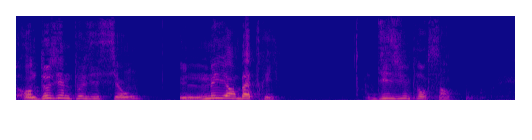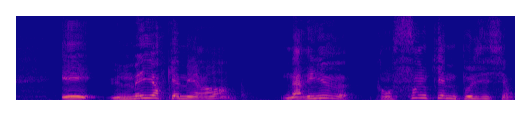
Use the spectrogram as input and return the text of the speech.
En deuxième position, une meilleure batterie, 18%. Et une meilleure caméra n'arrive qu'en cinquième position.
